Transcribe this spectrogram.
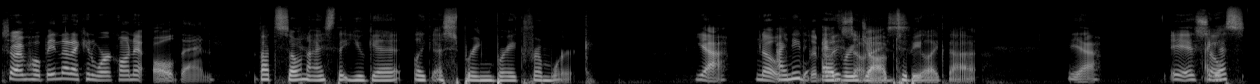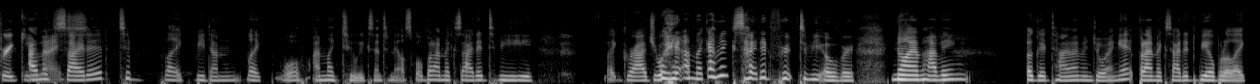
So I'm hoping that I can work on it all then. That's so nice that you get like a spring break from work. Yeah. No. I need every so job nice. to be like that. Yeah. It is I so guess freaking I'm nice. excited to like be done like well, I'm like 2 weeks into nail school, but I'm excited to be like graduate. I'm like I'm excited for it to be over. No, I'm having a good time. I'm enjoying it, but I'm excited to be able to like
